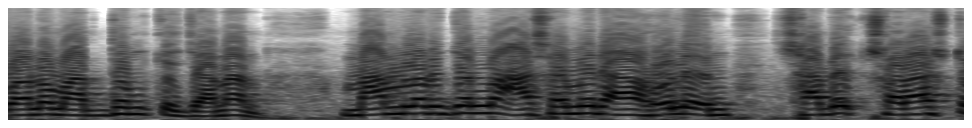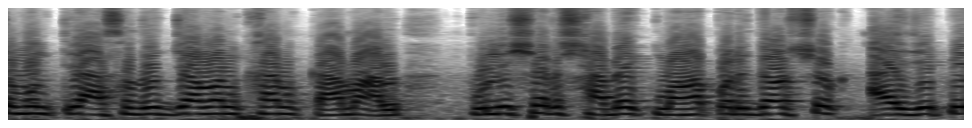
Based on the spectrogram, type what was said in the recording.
গণমাধ্যমকে জানান। মামলার জন্য আসামিরা হলেন সাবেক স্বরাষ্ট্রমন্ত্রী আসাদুজ্জামান খান কামাল পুলিশের সাবেক মহাপরিদর্শক আইজিপি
